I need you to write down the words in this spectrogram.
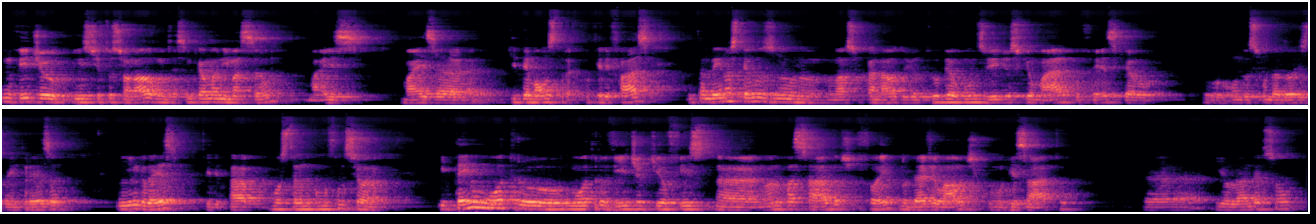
um vídeo institucional, vamos dizer assim, que é uma animação, mas, mas uh, que demonstra o que ele faz. E também nós temos no, no, nosso canal do YouTube alguns vídeos que o Marco fez, que é o, o, um dos fundadores da empresa, em inglês, ele está mostrando como funciona. E tem um outro, um outro vídeo que eu fiz uh, no ano passado, acho que foi, no Dev Lounge, com o Risato uh, e o Landerson,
